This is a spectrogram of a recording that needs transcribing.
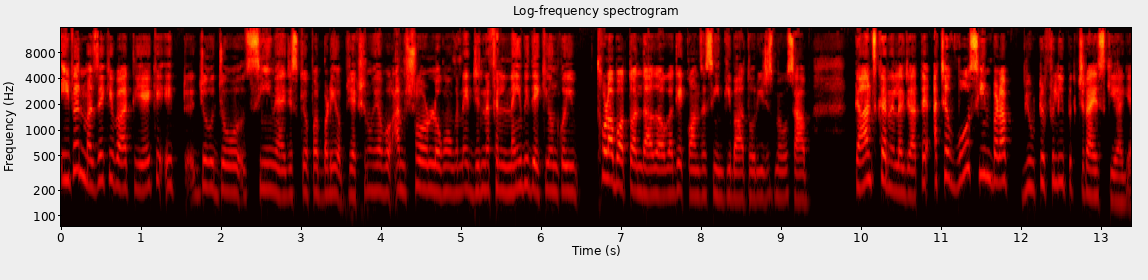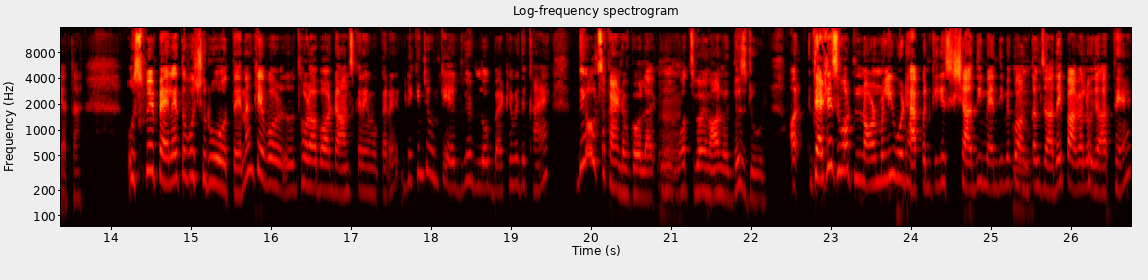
ایون مزے کی بات یہ ہے کہ جو جو سین ہے جس کے اوپر بڑی آبجیکشن ہوئی ہے، وہ ایم شور لوگوں نے، جن نے فلم نہیں بھی دیکھی، ان کو تھوڑا بہت تو اندازہ ہوگا کہ کون سے سین کی بات ہو رہی ہے جس میں وہ صاحب ڈانس کرنے لگ جاتے ہیں۔ اچھا وہ سین بڑا بیوٹیفلی پکچرائز کیا گیا تھا۔ اس میں پہلے تو وہ شروع ہوتے ہیں نا کہ وہ تھوڑا بہت ڈانس کریں وہ کریں لیکن جو ان کے ارد گرد لوگ بیٹھے ہوئے دکھائیں دے also kind of go like what's going on with this dude اور that is what normally would happen کہ کسی شادی مہندی میں کوئی انکل زیادہ ہی پاگل ہو جاتے ہیں۔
